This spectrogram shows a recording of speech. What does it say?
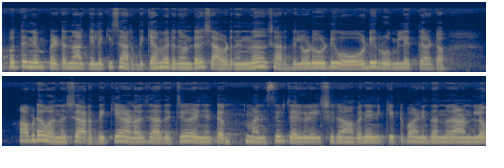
അപ്പോൾ തന്നെ പെട്ടെന്ന് അഖിലയ്ക്ക് ഛർദ്ദിക്കാൻ വരുന്നുണ്ട്. അവിടെ നിന്ന് ഛർദിലോടുകൂടി ഓടി റൂമിലെത്തുക കേട്ടോ. അവിടെ വന്ന് ഛർദ്ദിക്കുകയാണ് ഛർദ്ദിച്ച് കഴിഞ്ഞിട്ട് മനസ്സിൽ വിചാരിക്കും ഈശ്വര അവൻ എനിക്കിട്ട് പണി തന്നതാണല്ലോ.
